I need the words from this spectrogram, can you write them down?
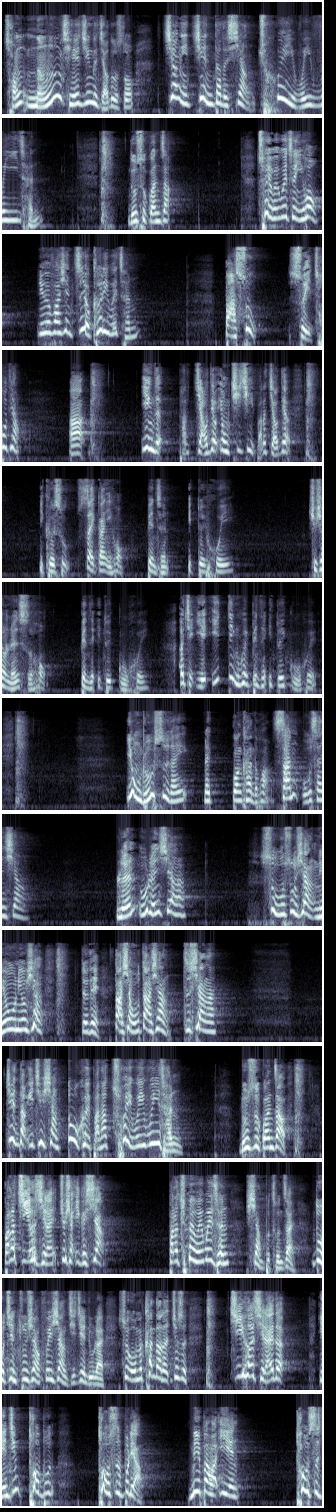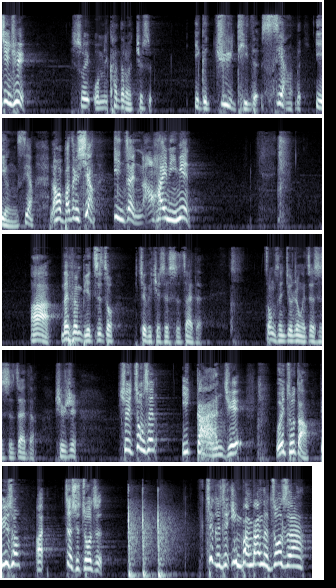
从能结经的角度说，将你见到的像翠为微尘，如数观照，翠为微尘以后，你会发现只有颗粒为尘。把树水抽掉，啊，硬的把它搅掉，用机器把它搅掉，一棵树晒干以后变成一堆灰，就像人死后变成一堆骨灰。而且也一定会变成一堆骨灰。用如是来来观看的话，山无山相，人无人相啊，树无树相，牛无牛相，对不对？大象无大象之相啊。见到一切相，都可以把它淬为微尘，如是观照，把它集合起来，就像一个相，把它摧为微尘，相不存在。若见诸相非相，即见如来。所以我们看到的就是。集合起来的眼睛透不透视不了，没有办法一眼透视进去，所以我们看到的就是一个具体的像的影像，然后把这个像印在脑海里面，啊，来分别执着，这个就是实在的，众生就认为这是实在的，是不是？所以众生以感觉为主导，比如说啊，这是桌子。这个是硬邦邦的桌子啊，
